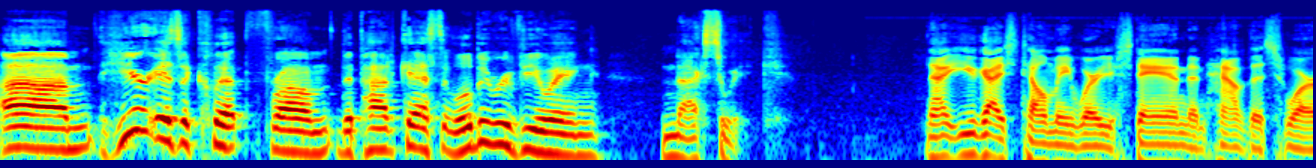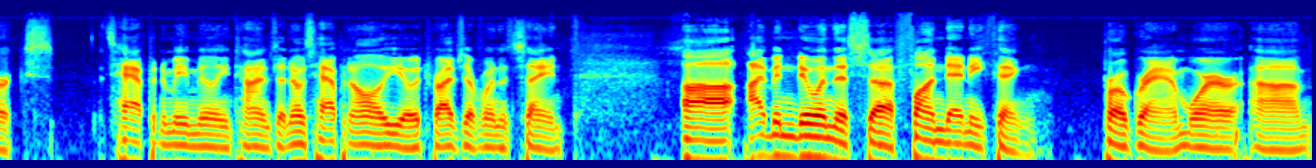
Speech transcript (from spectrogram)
um, here is a clip from the podcast that we'll be reviewing next week. Now, you guys tell me where you stand and how this works. It's happened to me a million times. I know it's happened to all of you. It drives everyone insane. Uh, I've been doing this uh, Fund Anything program where um,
